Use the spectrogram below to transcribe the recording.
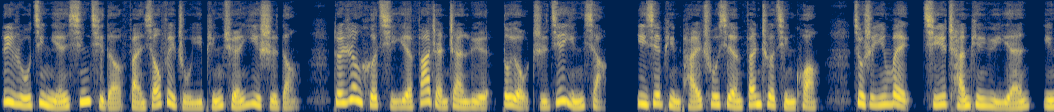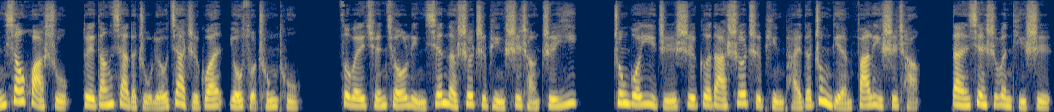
例如，近年兴起的反消费主义、平权意识等，对任何企业发展战略都有直接影响。一些品牌出现翻车情况，就是因为其产品语言、营销话术对当下的主流价值观有所冲突。作为全球领先的奢侈品市场之一，中国一直是各大奢侈品牌的重点发力市场。但现实问题是，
